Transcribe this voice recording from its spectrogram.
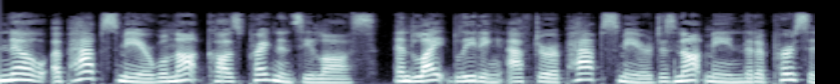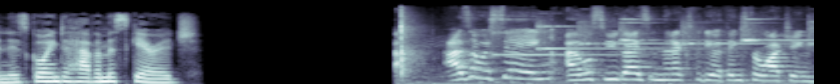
No, a pap smear will not cause pregnancy loss, and light bleeding after a pap smear does not mean that a person is going to have a miscarriage. As I was saying, I will see you guys in the next video. Thanks for watching.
